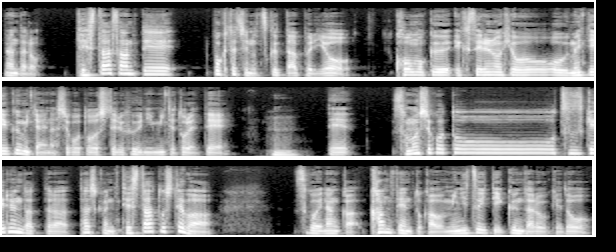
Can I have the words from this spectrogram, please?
なんだろう、テスターさんって僕たちの作ったアプリを項目、エクセルの表を埋めていくみたいな仕事をしてる風に見て取れて、うん。で、その仕事を続けるんだったら、確かにテスターとしては、すごいなんか観点とかを身についていくんだろうけど、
